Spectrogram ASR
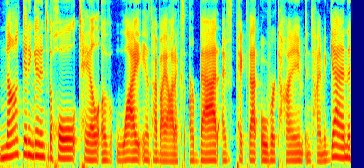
not getting get into the whole tale of why antibiotics are bad. I've picked that over time and time again.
